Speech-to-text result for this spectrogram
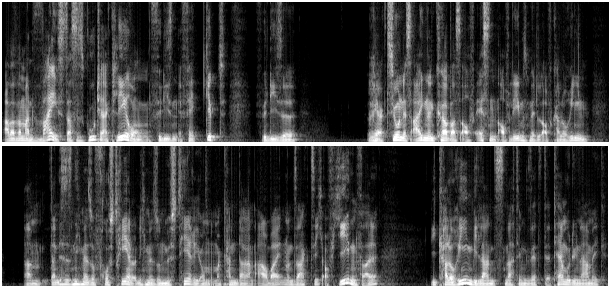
Aber wenn man weiß, dass es gute Erklärungen für diesen Effekt gibt, für diese Reaktion des eigenen Körpers auf Essen, auf Lebensmittel, auf Kalorien, ähm, dann ist es nicht mehr so frustrierend und nicht mehr so ein Mysterium. Und man kann daran arbeiten und sagt sich auf jeden Fall, die Kalorienbilanz nach dem Gesetz der Thermodynamik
